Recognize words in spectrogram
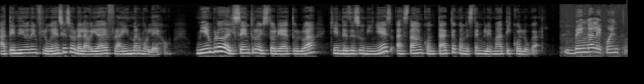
ha tenido una influencia sobre la vida de Efraín Marmolejo, miembro del Centro de Historia de Tuluá, quien desde su niñez ha estado en contacto con este emblemático lugar. Venga, le cuento.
